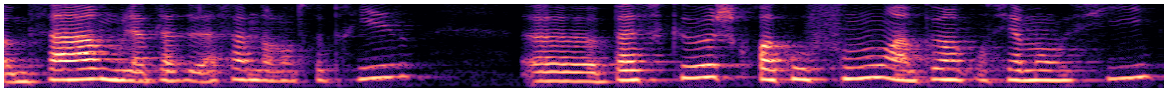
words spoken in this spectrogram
homme-femme ou la place de la femme dans l'entreprise, parce que je crois qu'au fond, un peu inconsciemment aussi,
